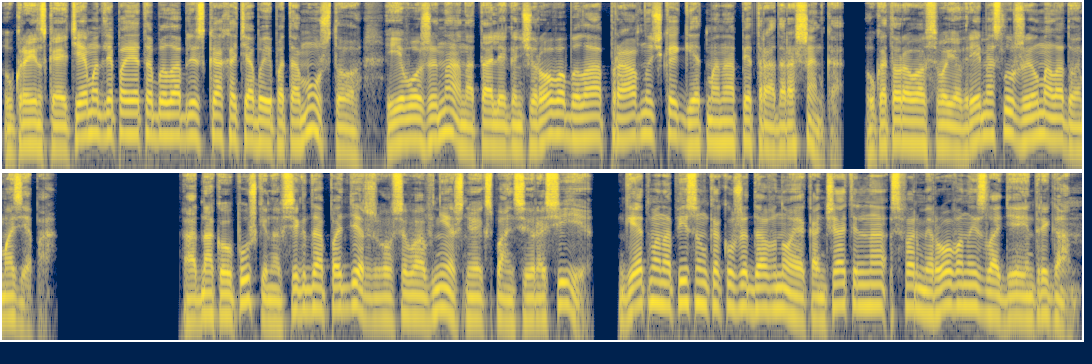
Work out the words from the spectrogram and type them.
Украинская тема для поэта была близка хотя бы и потому, что его жена Наталья Гончарова была правнучкой гетмана Петра Дорошенко, у которого в свое время служил молодой Мазепа. Однако у Пушкина, всегда поддерживавшего внешнюю экспансию России, Гетман описан как уже давно и окончательно сформированный злодей-интриган.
